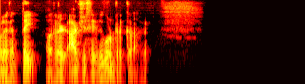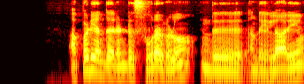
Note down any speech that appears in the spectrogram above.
உலகத்தை அவர்கள் ஆட்சி செய்து கொண்டிருக்கிறார்கள். அப்படி அந்த ரெண்டு சூரர்களும் இந்த அந்த எல்லாரையும்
